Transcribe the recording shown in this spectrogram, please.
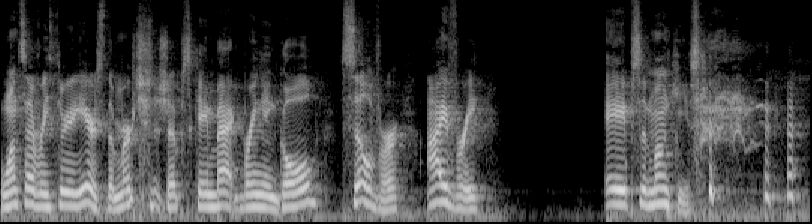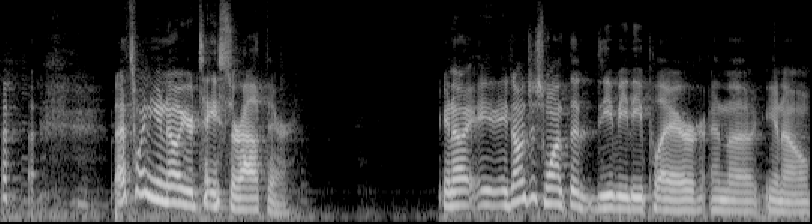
Once every three years, the merchant ships came back bringing gold, silver, ivory, apes, and monkeys. That's when you know your tastes are out there. You know, you don't just want the DVD player and the, you know,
